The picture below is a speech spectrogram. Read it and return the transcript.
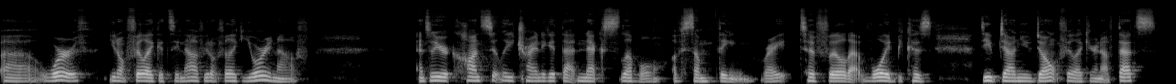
uh, worth you don't feel like it's enough you don't feel like you're enough. And so you're constantly trying to get that next level of something right to fill that void because deep down you don't feel like you're enough. That's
